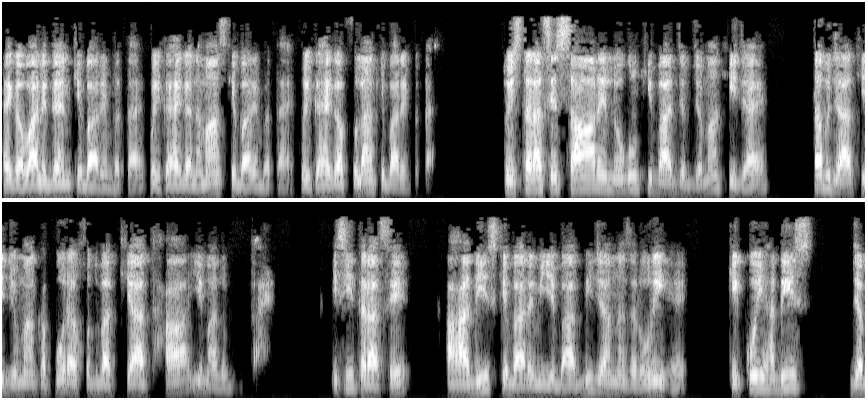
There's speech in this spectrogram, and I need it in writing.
کہے گا، والدین کے بارے میں بتائے کوئی کہے گا، نماز کے بارے میں بتائے کوئی کہے گا، فلاں کے بارے میں بتائے تو اس طرح سے سارے لوگوں کی بات جب جمع کی جائے، تب جا کے جمعہ کا پورا خطبہ کیا تھا، یہ معلوم ہوتا ہے۔ اسی طرح سے احادیث کے بارے میں یہ بات بھی جاننا ضروری ہے کہ کوئی حدیث جب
